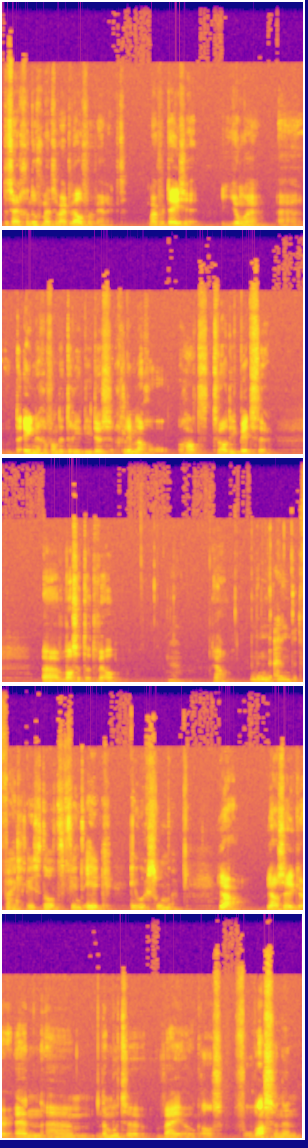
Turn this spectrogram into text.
Er zijn genoeg mensen waar het wel voor werkt. Maar voor deze jongen, eh, de enige van de drie die dus glimlach had terwijl die pitchte, eh, was het het wel. Ja. Ja. En- feitelijk is dat, vind ik, eeuwig zonde. Ja, ja zeker. En ehm, dan moeten wij ook als volwassenen,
